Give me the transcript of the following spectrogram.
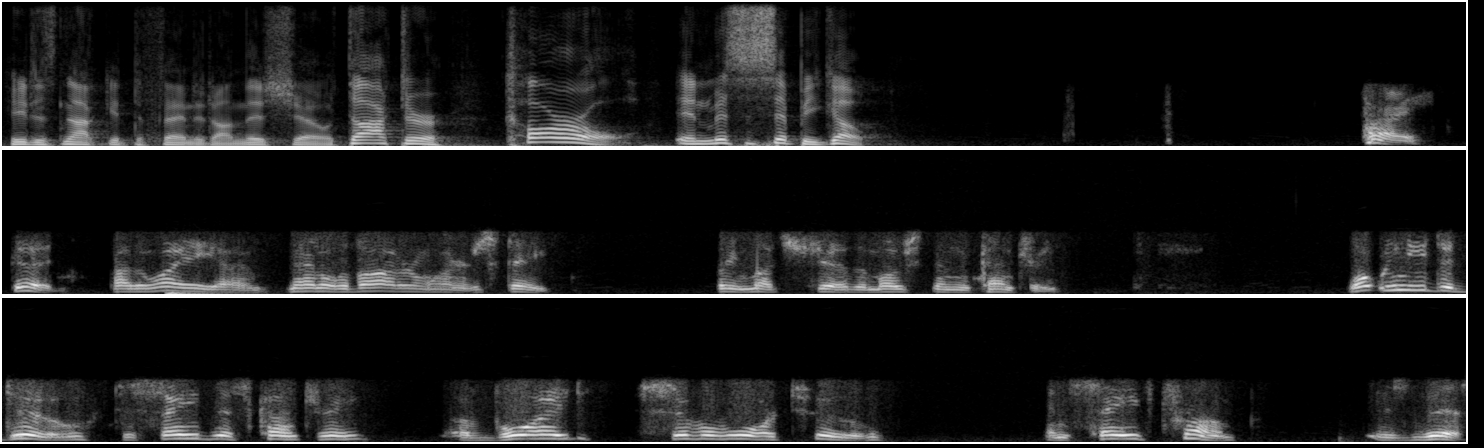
He does not get defended on this show. Dr. Carl in Mississippi, go. Hi, good. By the way, uh, Medal of Honor winner state, pretty much uh, the most in the country. What we need to do to save this country, avoid Civil War II, and save Trump is this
